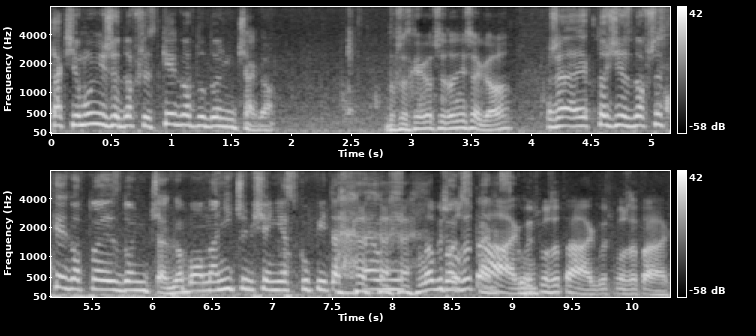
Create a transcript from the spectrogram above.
Tak się mówi, że do wszystkiego to do niczego. Do wszystkiego czy do niczego? Że ktoś jest do wszystkiego, to jest do niczego, bo on na niczym się nie skupi tak w pełni No być może tak, być może tak, być może tak.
